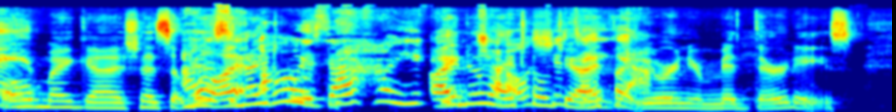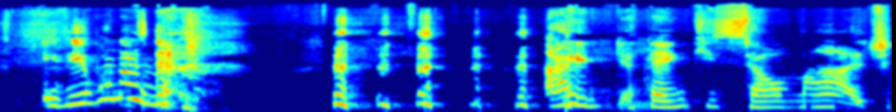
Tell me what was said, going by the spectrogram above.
time. Oh my gosh! I said, well, I, I oh, is that how you? I know. I told you. I thought yeah. you were in your mid thirties. If you want to know, I thank you so much.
